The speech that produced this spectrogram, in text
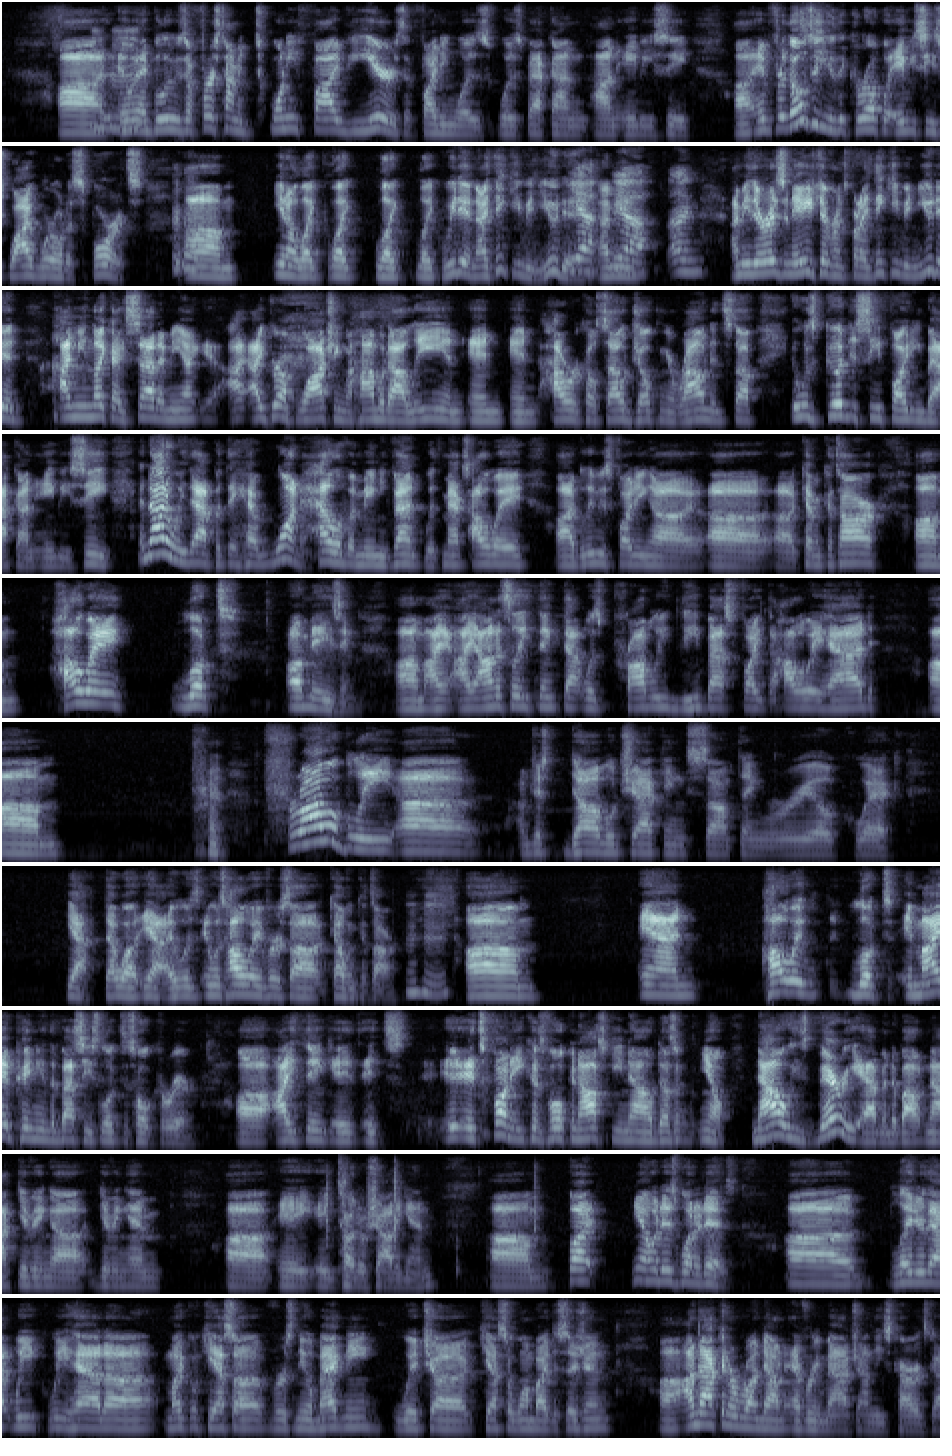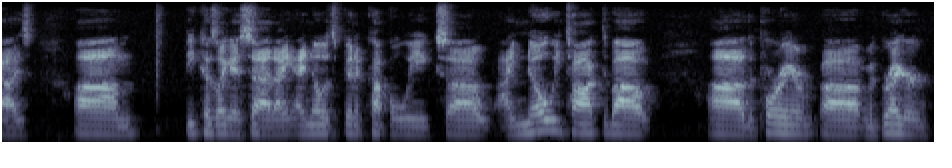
Uh, it, Mhm. I believe it was the first time in 25 years that fighting was was back on on ABC. Uh, and for those of you that grew up with ABC's Wide World of Sports, um, you know, like like like like we did, and I think even you did. yeah, I mean, yeah. I, I mean, there is an age difference, but I think even you did. I mean, like I said, I mean, I I, grew up watching Muhammad Ali and and and Howard Cosell joking around and stuff. It was good to see fighting back on ABC, and not only that, but they had one hell of a main event with Max Holloway. Uh, I believe he was fighting uh, uh, uh, Calvin Kattar. Um, Holloway looked amazing. Um, I, I honestly think that was probably the best fight that Holloway had. Um, probably, uh, I'm just double checking something real quick. Yeah, that was yeah, it was it was Holloway versus uh, Calvin Kattar. hmm Um, and Holloway looked, in my opinion, the best he's looked his whole career. Uh, I think it, it's it, it's funny because Volkanovski now doesn't, you know, now he's very adamant about not giving uh giving him uh, a a title shot again. Um, but you know, it is what it is. Uh, later that week, we had uh, Michael Chiesa versus Neil Magny, which uh, Chiesa won by decision. Uh, I'm not going to run down every match on these cards, guys, um, because, like I said, I, I know it's been a couple weeks. Uh, I know we talked about uh, the Poirier uh, McGregor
